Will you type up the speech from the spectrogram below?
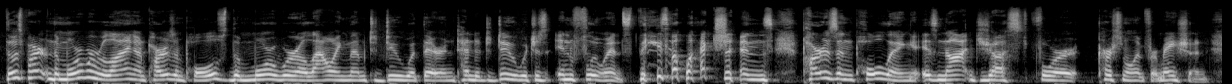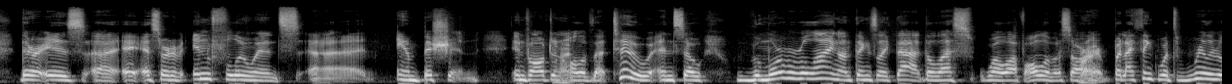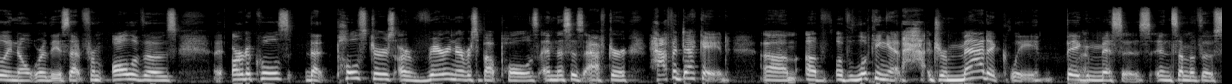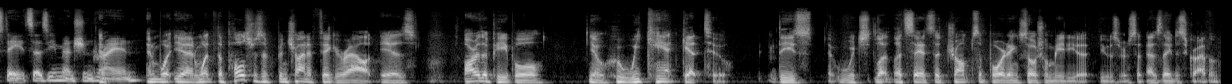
those part the more we're relying on partisan polls the more we're allowing them to do what they're intended to do which is influence these elections partisan polling is not just for personal information. There is uh, a, a, sort of influence uh, ambition involved in right. all of that too. And so the more we're relying on things like that, the less well off all of us are. Right. But I think what's really, really noteworthy is that from all of those uh, articles, that pollsters are very nervous about polls. And this is after half a decade um, of, of looking at dramatically big right. misses in some of those states, as you mentioned, Ryan. And, and what, yeah, and what the pollsters have been trying to figure out is are the people, you know, who we can't get to these, which let, us say it's the Trump supporting social media users, as they describe them,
